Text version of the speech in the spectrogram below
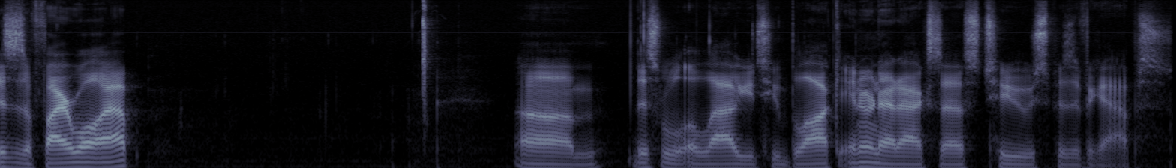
This is a firewall app. Um, this will allow you to block internet access to specific apps.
